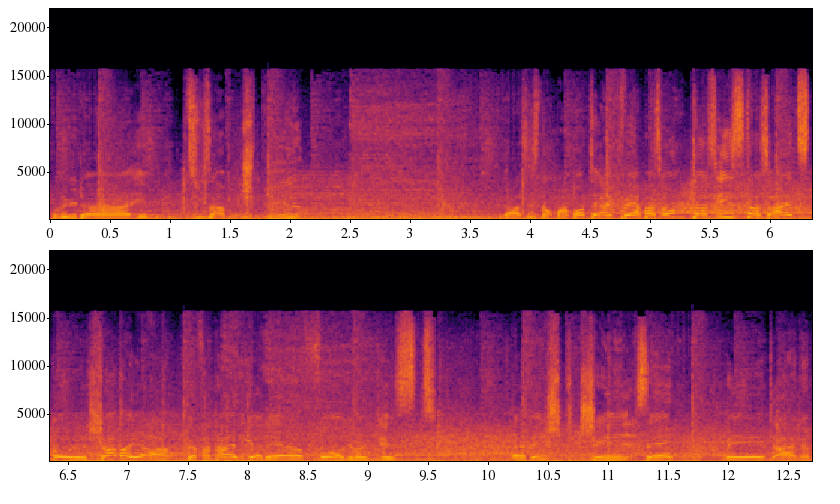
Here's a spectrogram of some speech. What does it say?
Brüder im Zusammenspiel. Das ist nochmal Motte, ein Querpass und das ist das 1-0. Schabaya, der Verteidiger, der vorgerückt ist, erwischt Schilsen mit einem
